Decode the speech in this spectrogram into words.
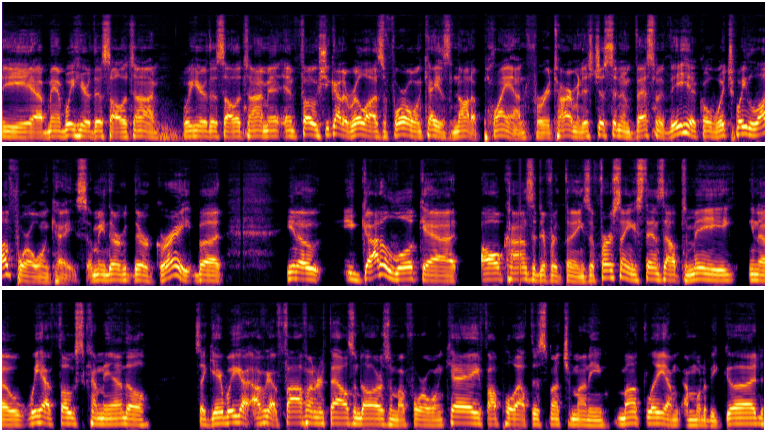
Yeah, man, we hear this all the time. We hear this all the time. And, and folks, you got to realize a 401k is not a plan for retirement. It's just an investment vehicle, which we love 401ks. I mean, they're they're great, but you know, you got to look at all kinds of different things. The first thing that stands out to me, you know, we have folks come in, they'll say, Gary, we got I've got five hundred thousand dollars in my 401k. If I pull out this much money monthly, I'm I'm gonna be good.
